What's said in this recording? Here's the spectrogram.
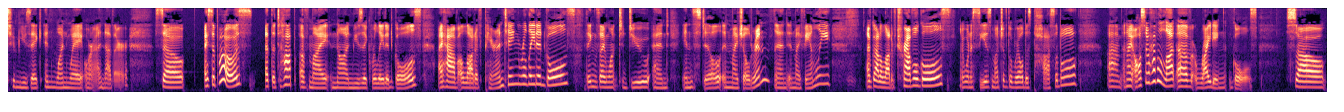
to music in one way or another. So I suppose at the top of my non music related goals, I have a lot of parenting related goals, things I want to do and instill in my children and in my family. I've got a lot of travel goals. I want to see as much of the world as possible. Um, and I also have a lot of writing goals. So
